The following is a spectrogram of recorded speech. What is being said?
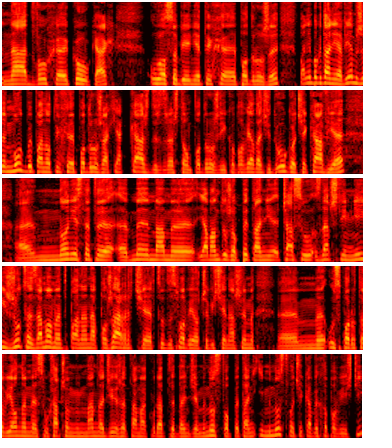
na dwóch e, kółkach. Uosobienie tych e, podróży. Panie Bogdanie, ja wiem, że mógłby Pan o tych podróżach, jak każdy zresztą podróżnik, opowiadać długo, ciekawie. No niestety my mamy, ja mam dużo pytań, czasu znacznie mniej. Rzucę za moment Pana na pożarcie, w cudzysłowie oczywiście naszym em, usportowionym słuchaczom. Mam nadzieję, że tam akurat będzie mnóstwo pytań i mnóstwo ciekawych opowieści.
